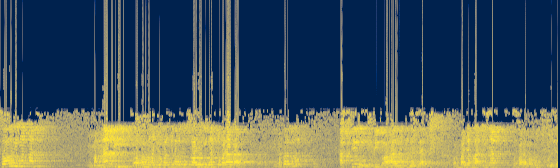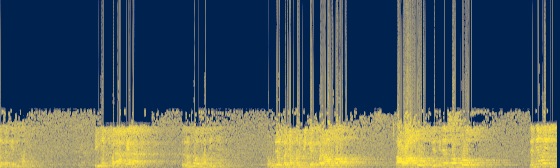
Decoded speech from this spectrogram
selalu ingat mati. Memang Nabi SAW menganjurkan kita untuk selalu ingat kepada apa? Kepada kematian. Aksiru zikra hadhihi ladzat. Perbanyaklah ingat kepada pemutus lezat yaitu mati. Ingat kepada akhirat. Lembut hatinya. Kemudian banyak berpikir kepada Allah. Tawadu, dia tidak sombong. Dan yang lainnya.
